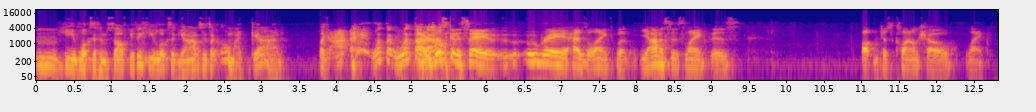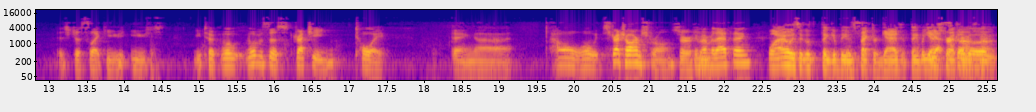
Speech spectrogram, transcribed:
Mm-hmm. He looks at himself. Do you think he looks at Giannis? He's like, oh my god, like I, what the what the I was just gonna say, Oubre has length, but Giannis's length is just clown show length. It's just like you you you took what, what was the stretchy toy thing? Uh, oh, what, Stretch Armstrong. Sure, You sure. remember that thing? well, I always think of the Inspector Gadget thing, but yeah, Yes, Stretch go Armstrong.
